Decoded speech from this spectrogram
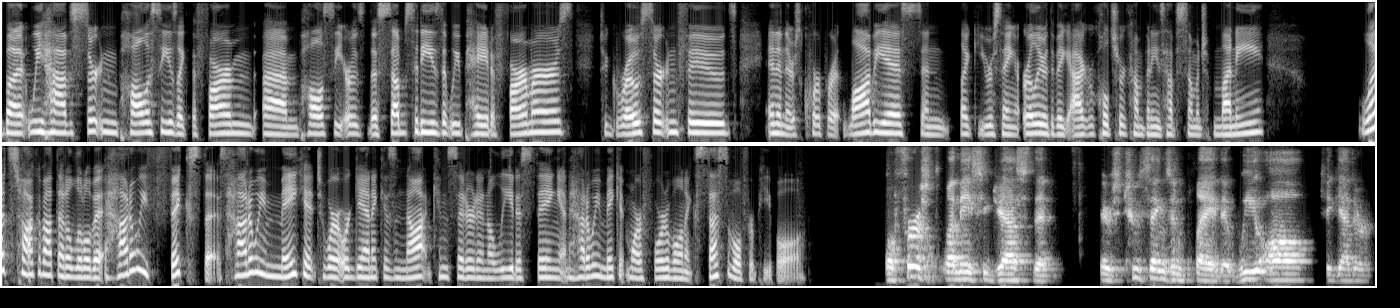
But we have certain policies like the farm um, policy or the subsidies that we pay to farmers to grow certain foods. And then there's corporate lobbyists. And like you were saying earlier the big agriculture companies have so much money let's talk about that a little bit how do we fix this how do we make it to where organic is not considered an elitist thing and how do we make it more affordable and accessible for people well first let me suggest that there's two things in play that we all together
